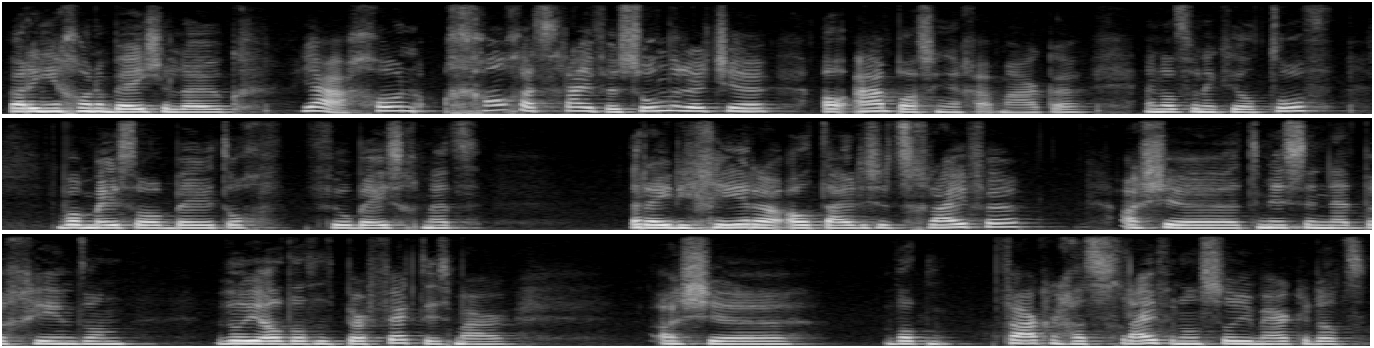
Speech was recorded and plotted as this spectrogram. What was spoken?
Waarin je gewoon een beetje leuk, ja, gewoon, gewoon gaat schrijven zonder dat je al aanpassingen gaat maken. En dat vind ik heel tof. Want meestal ben je toch veel bezig met redigeren al tijdens het schrijven. Als je tenminste net begint, dan wil je al dat het perfect is. Maar als je wat vaker gaat schrijven, dan zul je merken dat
